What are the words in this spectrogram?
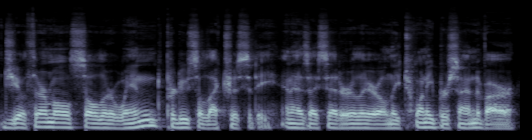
geothermal, solar, wind, produce electricity. And as I said earlier, only 20% of our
